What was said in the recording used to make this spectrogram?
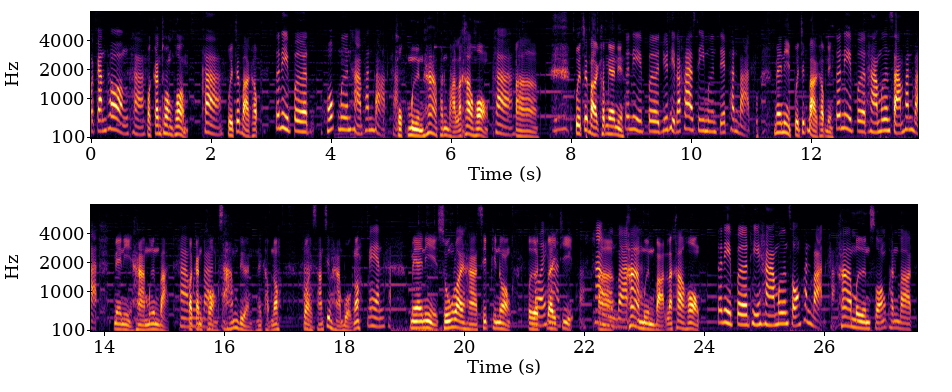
ประกันทองค่ะ ประกันทองพร้อม ค่ะ เปิดจักบาทครับ ตัวนี้เปิดหกหมื่นหาพันบาทค่ะ 65,000 บาทราคาห้อง ค่ะ อ่า เปิดจักบาทครับแม่นี่ ตัวนี้เปิดอยู่ที่ราคาสี่หมื่นเจ็ดพันบาท แม่นี่เปิดจักบาทครับนี่ ตัวนี้เปิดหาหมื่นสามพันบาท แม่นี่50,000 บาท 50,000ประกันทอง บาทค่ะ 3 เดือนนะครับเนาะค่ะร้อยสามสิบห้าบวกเนาะ แมนค่ะแม่นี่สูงร้อยห้าสิบพี่น้อง เปิดได้ที่ห้าหมื่นบาทห้าหมื่นบาทราคาห้อง ตัวนี้เปิดที่หาหมื่นสองพันบาทค่ะห้าหมื่นสองพันบาท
